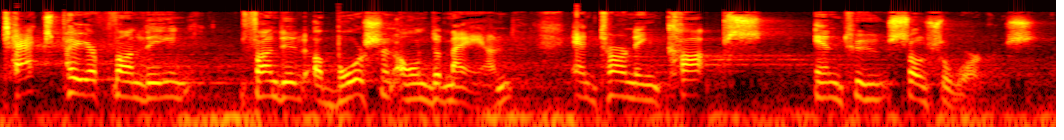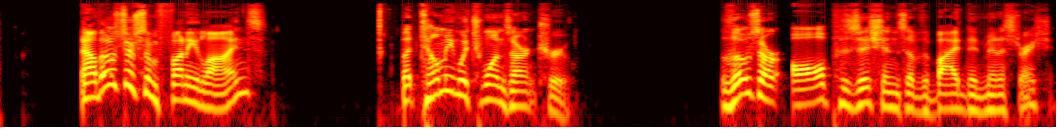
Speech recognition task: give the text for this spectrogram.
taxpayer funding, funded abortion on demand, and turning cops into social workers. Now, those are some funny lines, but tell me which ones aren't true. Those are all positions of the Biden administration.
